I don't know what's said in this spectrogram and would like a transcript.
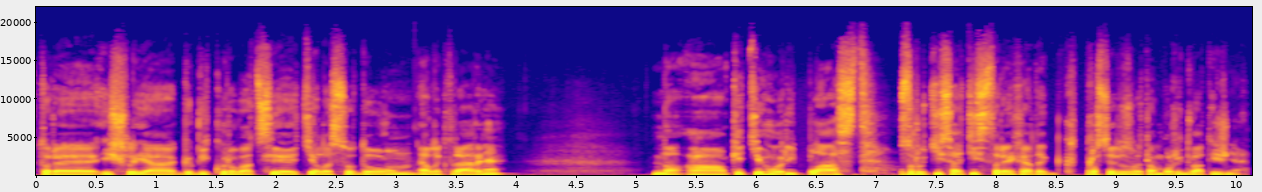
ktoré išli jak vykurovacie teleso do elektrárne. No a keď ti horí plast, zrúti sa ti strecha, tak proste sme tam boli dva týždne.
